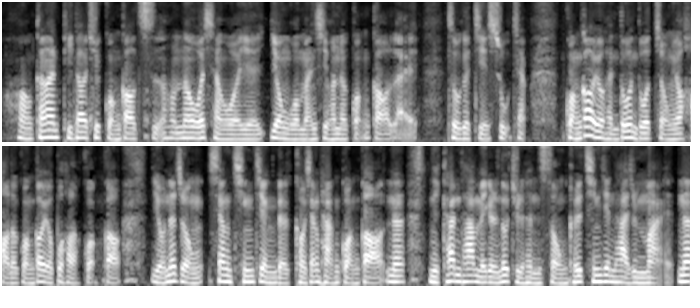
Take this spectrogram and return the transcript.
好，刚刚提到一句广告词，然后那我想我也用我蛮喜欢的广告来做个结束。这样，广告有很多很多种，有好的广告，有不好的广告，有那种像清健的口香糖广告，那你看他每个人都觉得很怂，可是清健他还是卖。那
